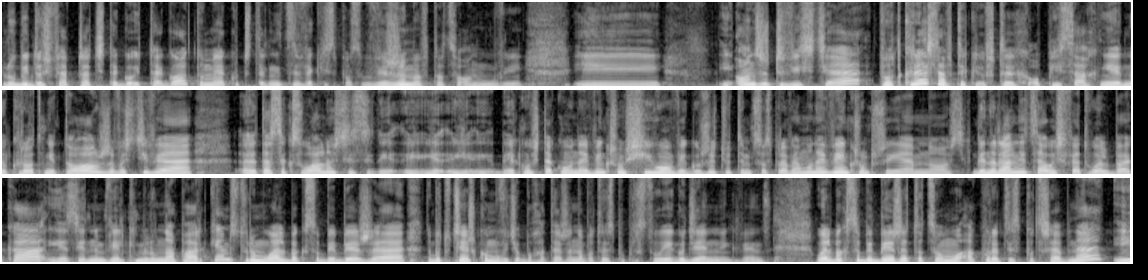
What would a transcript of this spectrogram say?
lubi doświadczać tego i tego, to my jako czytelnicy w jakiś sposób wierzymy w to, co on mówi. I i on rzeczywiście podkreśla w tych, w tych opisach niejednokrotnie to, że właściwie e, ta seksualność jest je- je- je- jakąś taką największą siłą w jego życiu, tym, co sprawia mu największą przyjemność. Generalnie cały świat Welbecka jest jednym wielkim lunaparkiem, z którym Welbeck sobie bierze, no bo tu ciężko mówić o bohaterze, no bo to jest po prostu jego dziennik, więc Welbeck sobie bierze to, co mu akurat jest potrzebne i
